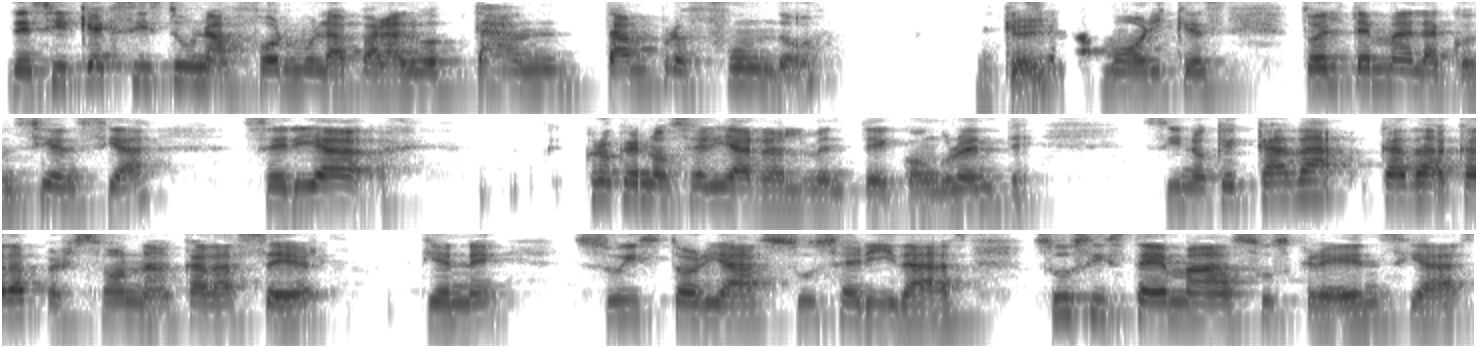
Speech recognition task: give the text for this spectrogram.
decir que existe una fórmula para algo tan, tan profundo, que es el amor y que es todo el tema de la conciencia, sería, creo que no sería realmente congruente, sino que cada, cada, cada persona, cada ser tiene su historia, sus heridas, sus sistemas, sus creencias,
